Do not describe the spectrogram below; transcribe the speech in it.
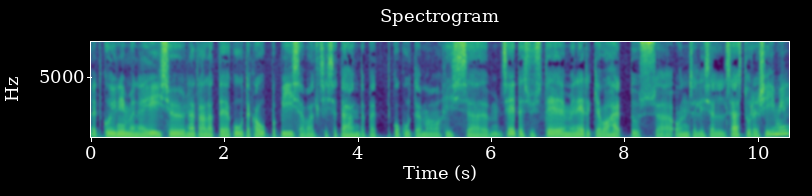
et kui inimene ei söö nädalate ja kuude kaupa piisavalt, siis see tähendab, et kogu tema siis äh, seedesüsteem, energiavahetus äh, on sellisel säästurežiimil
